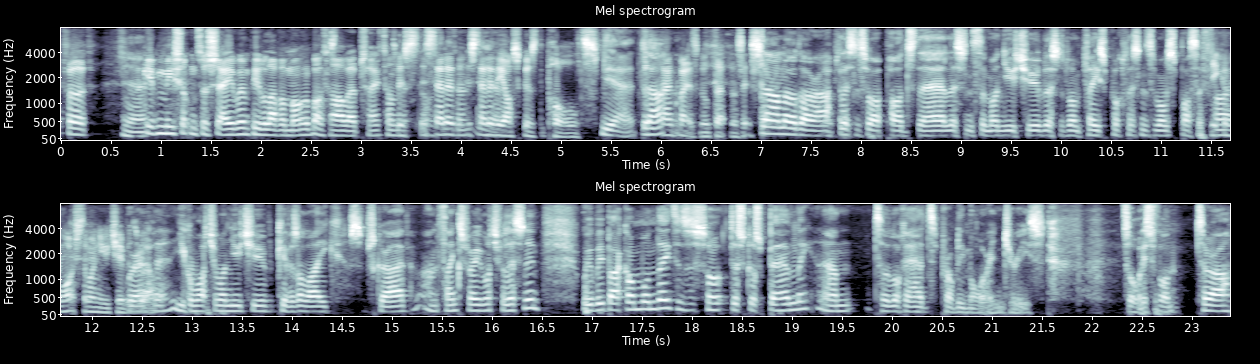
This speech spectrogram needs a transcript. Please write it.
for Yeah. giving me something to say when people have a moan about our website. On Just this, instead of instead of the Oscars, the polls. Yeah, doesn't that- sound quite as good, that does it? So Download our app, listen to our pods there, listen to them on YouTube, listen to them on Facebook, listen to them on Spotify. you can watch them on YouTube as wherever. well. You can watch them on YouTube. Give us a like, subscribe, and thanks very much for listening. We'll be back on Monday to discuss Burnley and to look ahead to probably more injuries. It's always fun. Ta-ra.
